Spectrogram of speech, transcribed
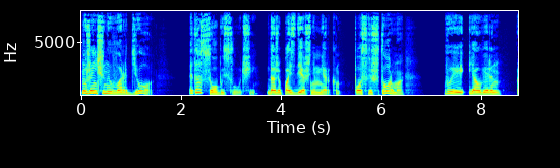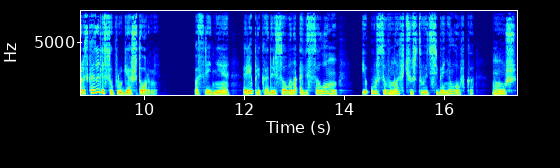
Но женщины в Вардё — это особый случай, даже по здешним меркам. После шторма... Вы, я уверен, рассказали супруге о шторме? Последняя реплика адресована Авессалому, и Урса вновь чувствует себя неловко. Муж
